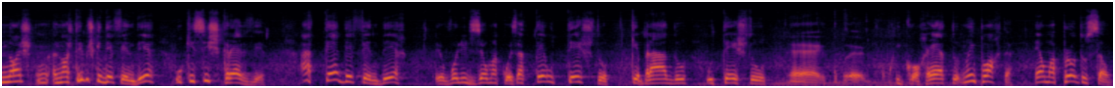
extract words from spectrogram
nós, nós temos que defender o que se escreve. Até defender, eu vou lhe dizer uma coisa, até o texto quebrado, o texto é, é, incorreto, não importa. É uma produção,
